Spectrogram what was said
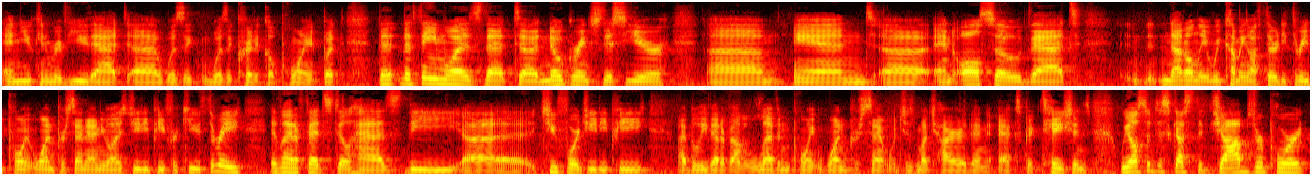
and you can review that. Uh, was a was a critical point. But the the theme was that uh, no Grinch this year, um, and uh, and also that not only are we coming off 33.1% annualized GDP for Q3, Atlanta Fed still has the uh, Q4 GDP, I believe, at about 11.1%, which is much higher than expectations. We also discussed the jobs report,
